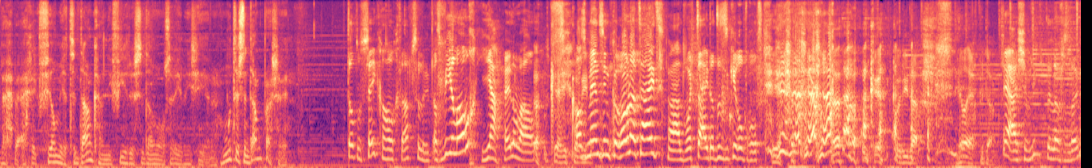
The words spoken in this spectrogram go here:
we hebben eigenlijk veel meer te danken aan die virussen dan we ons realiseren. Moeten ze dankbaar zijn? Tot op zekere hoogte, absoluut. Als bioloog? Ja, helemaal. Okay, Als mens in coronatijd? Nou, het wordt tijd dat het een keer oprolt. Ja. Oké, okay, Corina. Heel erg bedankt. Ja, alsjeblieft. Dat was leuk.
